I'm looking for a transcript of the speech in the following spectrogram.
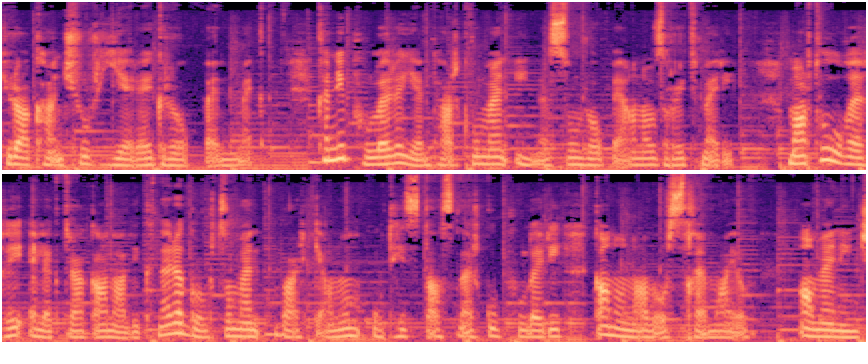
յուրաքանչյուր 3 րոպեն 1։ Քնի փուլերը ենթարկվում են 90 րոպեանոց ռիթմերի։ Մարդու ուղեղի էլեկտրական ալիքները գործում են վայրկյանում 8-ից 12 փուլերի կանոնավոր սխեմայով։ Ամեն ինչ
